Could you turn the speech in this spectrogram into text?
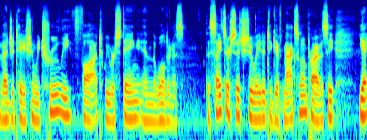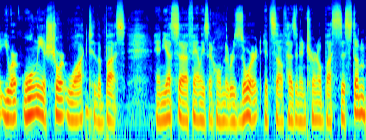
vegetation, we truly thought we were staying in the wilderness. The sites are situated to give maximum privacy, yet you are only a short walk to the bus. And yes, uh, families at home, the resort itself has an internal bus system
